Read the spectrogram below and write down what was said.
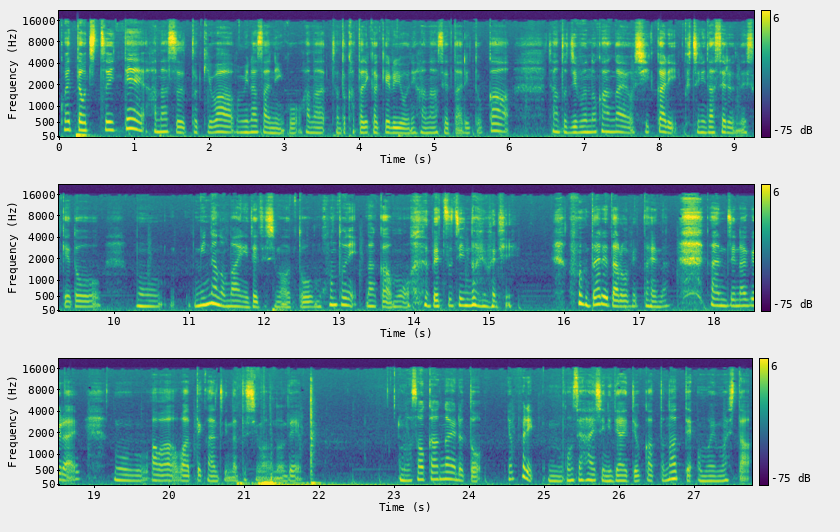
こうやって落ち着いて話す時は皆さんにこう話ちゃんと語りかけるように話せたりとかちゃんと自分の考えをしっかり口に出せるんですけどもうみんなの前に出てしまうともう本当になんかもう 別人のようにも う誰だろうみたいな感じなぐらいもうあわあわって感じになってしまうのでもうそう考えるとやっぱり、うん、音声配信に出会えてよかったなって思いました。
